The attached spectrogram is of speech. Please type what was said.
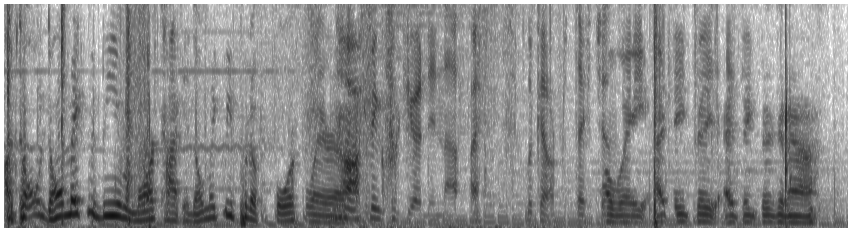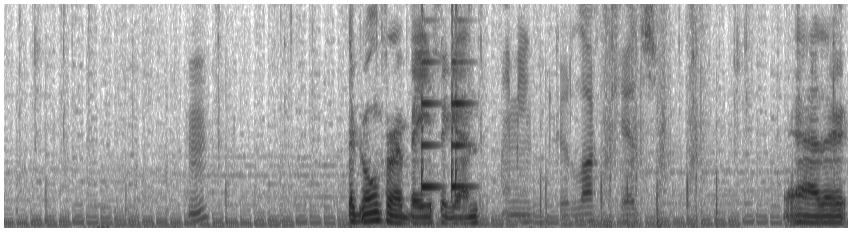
Uh, don't don't make me be even more cocky. Don't make me put a fourth layer. No. I think we're good enough. I look at our protection. Oh wait, I think they I think they're gonna. Hmm? They're going for a base again. I mean, good luck, kids. Yeah, they're.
